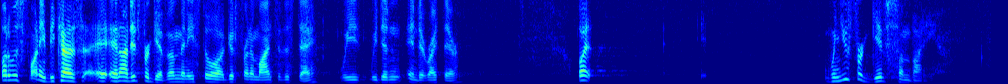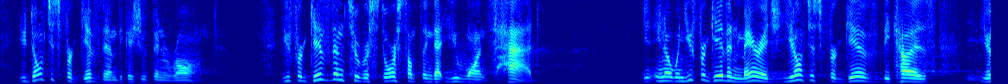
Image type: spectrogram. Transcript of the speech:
But it was funny because, and I did forgive him, and he's still a good friend of mine to this day. We, we didn't end it right there. But when you forgive somebody, you don't just forgive them because you've been wronged. You forgive them to restore something that you once had. You, you know, when you forgive in marriage, you don't just forgive because you're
